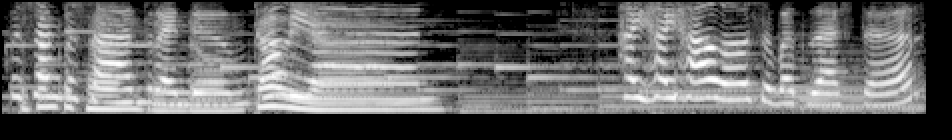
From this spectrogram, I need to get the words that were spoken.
pesan-pesan random kalian. Hai hai halo Sobat Blaster.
